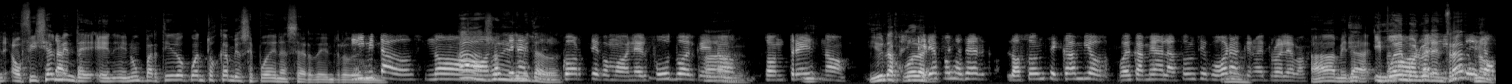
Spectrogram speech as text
oficialmente, en, un partido, ¿cuántos cambios se pueden hacer dentro de Limitados, no, ah, no tienes un corte como en el fútbol, que ah. no, son tres, no. Y una jugadora... Si querés hacer los 11 cambios, puedes cambiar a las 11 jugadoras, que no hay problema. Ah, mira, ¿y, pueden volver a entrar? No.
